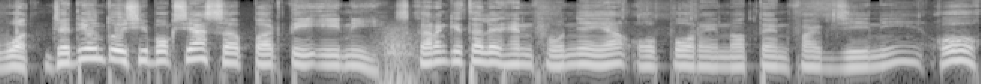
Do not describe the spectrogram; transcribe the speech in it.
watt. Jadi untuk isi boxnya seperti ini. Sekarang kita lihat handphonenya ya, Oppo Reno 10 5G ini. Oh,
